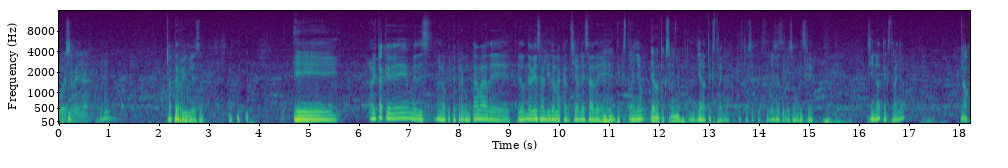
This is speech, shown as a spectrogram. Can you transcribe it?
USB ya. Ujú. Está terrible eso. Eh, ahorita que me des- bueno que te preguntaba de, de dónde había salido la canción esa de. Te extraño, Ya no te extraño. ya no te extraño, sí te extraño, esa es de los hombres G. ¿Sí, no? ¿Te extraño? No.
